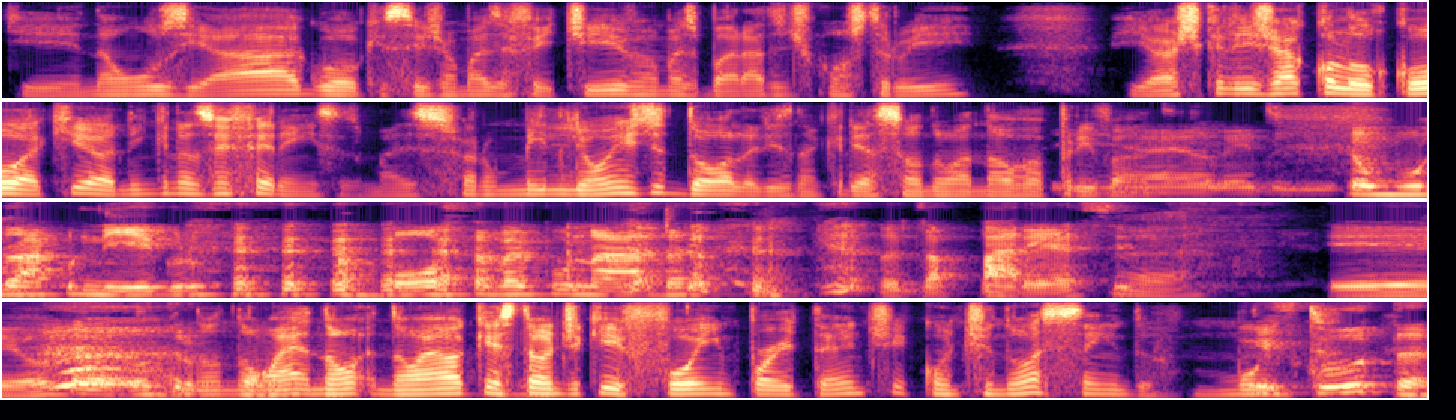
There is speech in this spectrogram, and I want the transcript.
Que não use água, ou que seja mais efetiva, mais barata de construir. E eu acho que ele já colocou aqui, ó, link nas referências, mas foram milhões de dólares na criação de uma nova privada. É, eu lembro disso. Tem um buraco negro, a bosta vai pro nada. Ela desaparece. É. E outra, outro Não, não é, não, não é uma questão de que foi importante, continua sendo. Muito. Escuta,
